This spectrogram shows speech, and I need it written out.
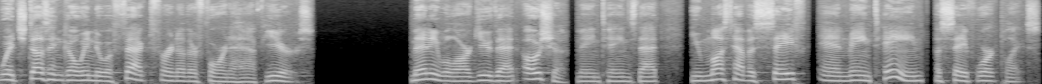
which doesn't go into effect for another four and a half years. Many will argue that OSHA maintains that you must have a safe and maintain a safe workplace.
